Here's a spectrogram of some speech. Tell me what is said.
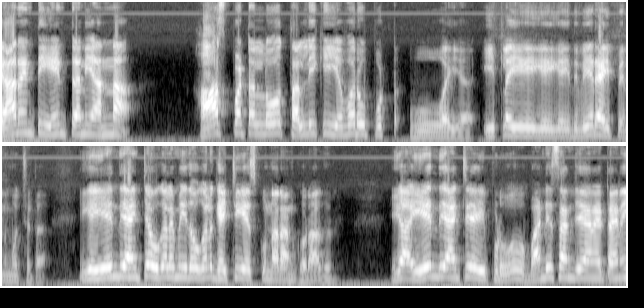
గ్యారంటీ ఏంటని అన్న. హాస్పిటల్లో తల్లికి ఎవరు పుట్ట ఓ అయ్యా ఇట్లా ఇక ఇది వేరే అయిపోయింది ముచ్చట. ఇక ఏంది అంటే ఒకరి మీద ఒకరు గట్టి చేసుకున్నారు అనుకో రాదు. ఇక ఏంది అంటే ఇప్పుడు బండి సంజయ్ అనేట ఆయన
